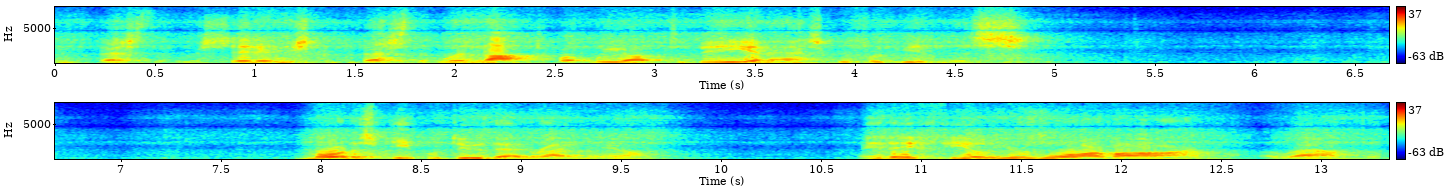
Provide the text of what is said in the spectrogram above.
confess that we're sinners, confess that we're not what we ought to be, and ask for forgiveness. Lord, as people do that right now, may they feel your warm arm around them.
